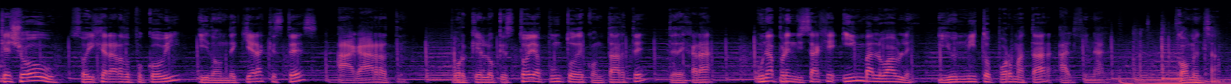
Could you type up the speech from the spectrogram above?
¿Qué show? Soy Gerardo Pocovi y donde quiera que estés, agárrate, porque lo que estoy a punto de contarte te dejará un aprendizaje invaluable y un mito por matar al final. Comenzamos.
